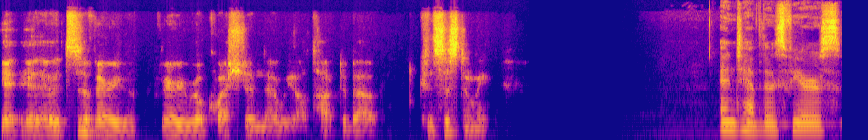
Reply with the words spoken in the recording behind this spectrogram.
it, it, it's a very very real question that we all talked about consistently. And have those fears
